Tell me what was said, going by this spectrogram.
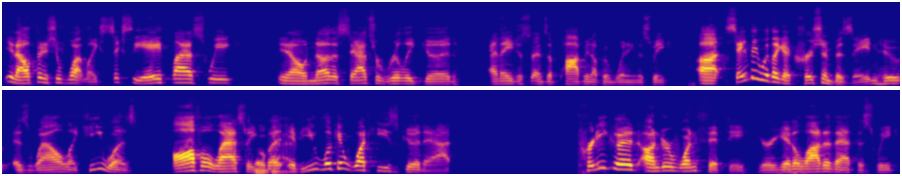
you know, finishing what, like 68th last week? You know, none of the stats are really good. And then he just ends up popping up and winning this week. Uh, same thing with like a Christiaan Bezuidenhout as well. Like he was awful last week, So but bad. if you look at what he's good at, pretty good under 150. You're gonna get a lot of that this week.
